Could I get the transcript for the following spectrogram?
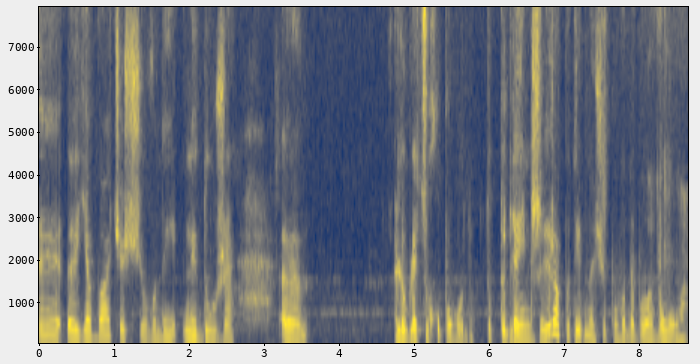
е, я бачу, що вони не дуже е, люблять суху погоду. Тобто для інжира потрібно, щоб погода була волога.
